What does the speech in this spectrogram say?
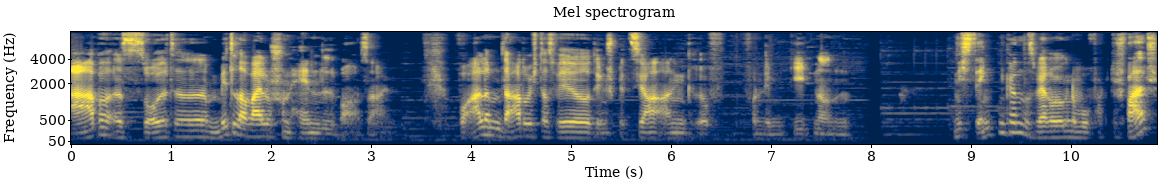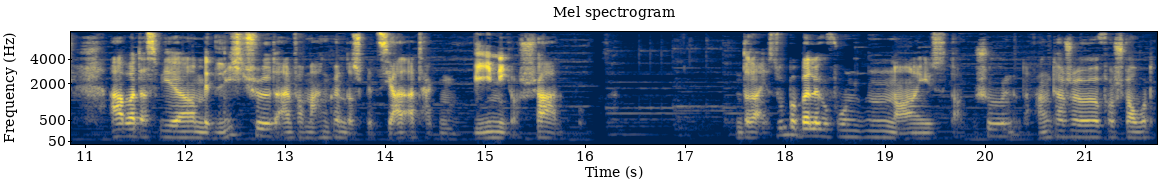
Aber es sollte mittlerweile schon handelbar sein. Vor allem dadurch, dass wir den Spezialangriff von den Gegnern nicht senken können, das wäre irgendwo faktisch falsch, aber dass wir mit Lichtschild einfach machen können, dass Spezialattacken weniger Schaden. Drei Superbälle gefunden, nice, dankeschön, in der Fangtasche verstaut.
